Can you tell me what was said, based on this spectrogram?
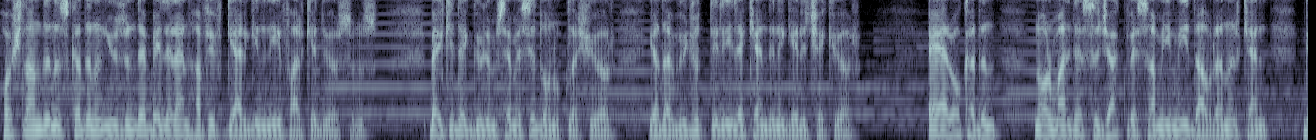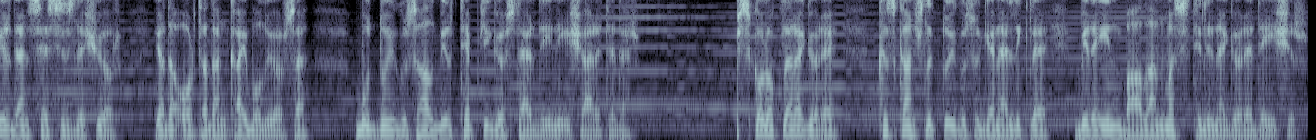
hoşlandığınız kadının yüzünde beliren hafif gerginliği fark ediyorsunuz. Belki de gülümsemesi donuklaşıyor ya da vücut diliyle kendini geri çekiyor. Eğer o kadın normalde sıcak ve samimi davranırken birden sessizleşiyor ya da ortadan kayboluyorsa, bu duygusal bir tepki gösterdiğini işaret eder. Psikologlara göre kıskançlık duygusu genellikle bireyin bağlanma stiline göre değişir.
